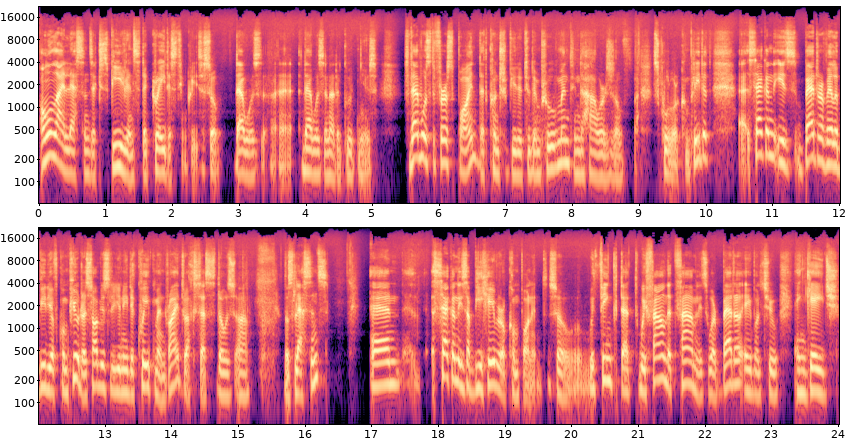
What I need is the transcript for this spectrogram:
online lessons experienced the greatest increase. So that was uh, that was another good news. So that was the first point that contributed to the improvement in the hours of schoolwork completed. Uh, second is better availability of computers. Obviously, you need equipment, right, to access those uh, those lessons. And second is a behavioral component. So we think that we found that families were better able to engage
